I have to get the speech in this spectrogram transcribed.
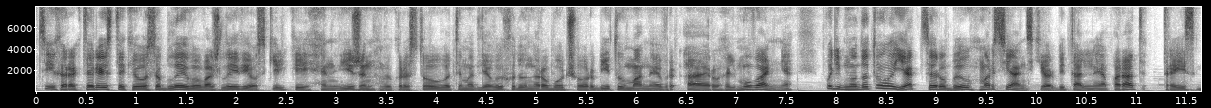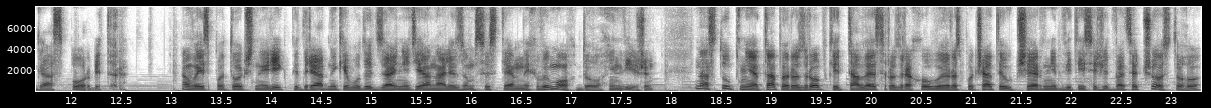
Ці характеристики особливо важливі, оскільки Envision використовуватиме для виходу на робочу орбіту маневр аерогельмування, подібно до того, як це робив марсіанський орбітальний апарат Trace Gas Orbiter. Весь поточний рік підрядники будуть зайняті аналізом системних вимог до Envision. Наступні етапи розробки Thales розраховує розпочати у червні 2026-го.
